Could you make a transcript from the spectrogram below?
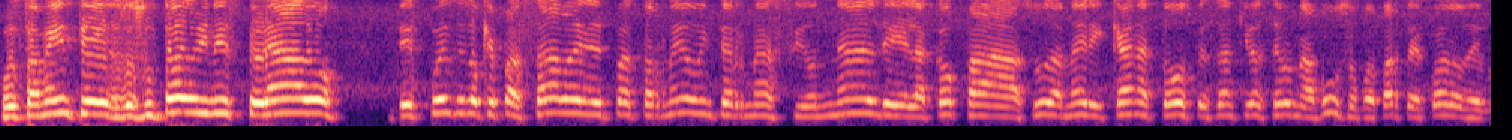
Justamente el resultado inesperado después de lo que pasaba en el torneo internacional de la Copa Sudamericana, todos pensaban que iba a ser un abuso por parte del cuadro de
